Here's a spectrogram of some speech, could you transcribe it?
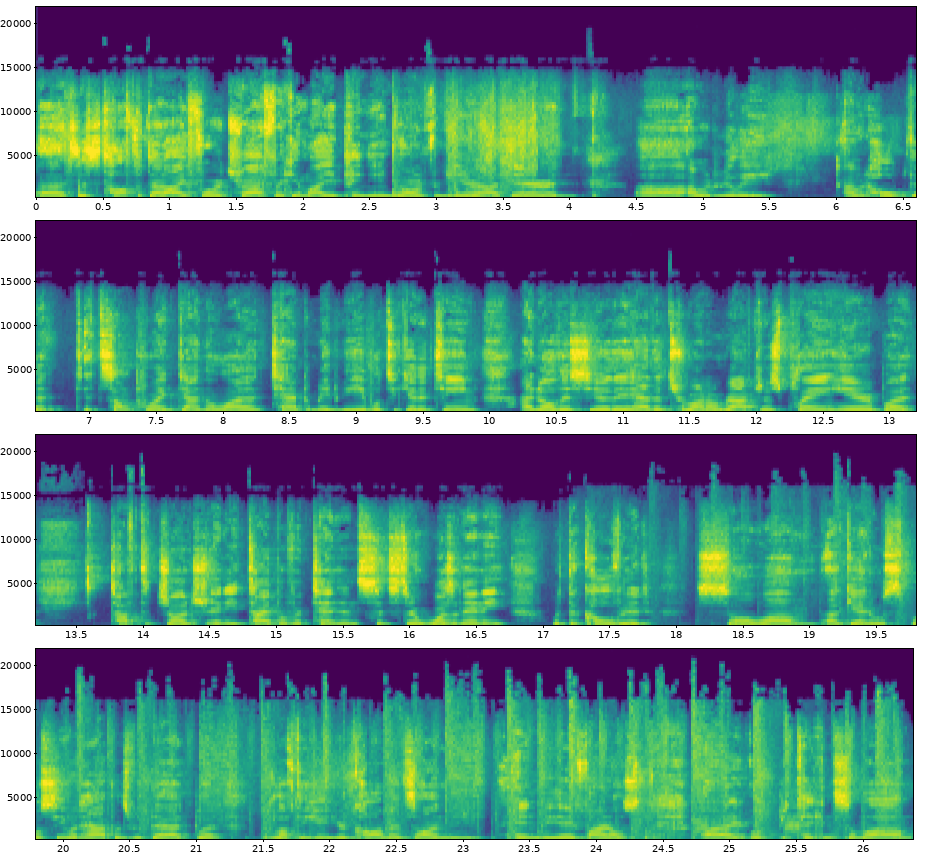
Uh, it's just tough with that I 4 traffic, in my opinion, going from here out there. And uh, I would really. I would hope that at some point down the line, Tampa may be able to get a team. I know this year they had the Toronto Raptors playing here, but tough to judge any type of attendance since there wasn't any with the COVID. So um, again, we'll, we'll see what happens with that. But I'd love to hear your comments on the NBA Finals. All right, we'll be taking some, um,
